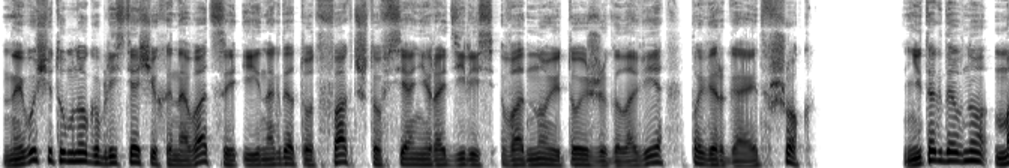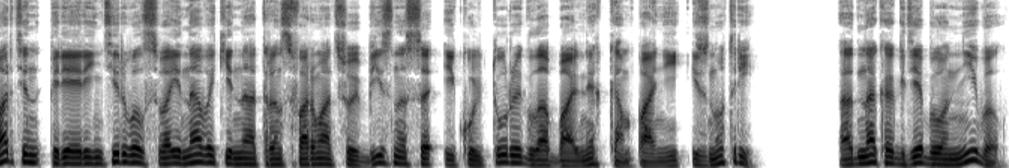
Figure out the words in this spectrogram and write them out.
На его счету много блестящих инноваций, и иногда тот факт, что все они родились в одной и той же голове, повергает в шок. Не так давно Мартин переориентировал свои навыки на трансформацию бизнеса и культуры глобальных компаний изнутри. Однако, где бы он ни был,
